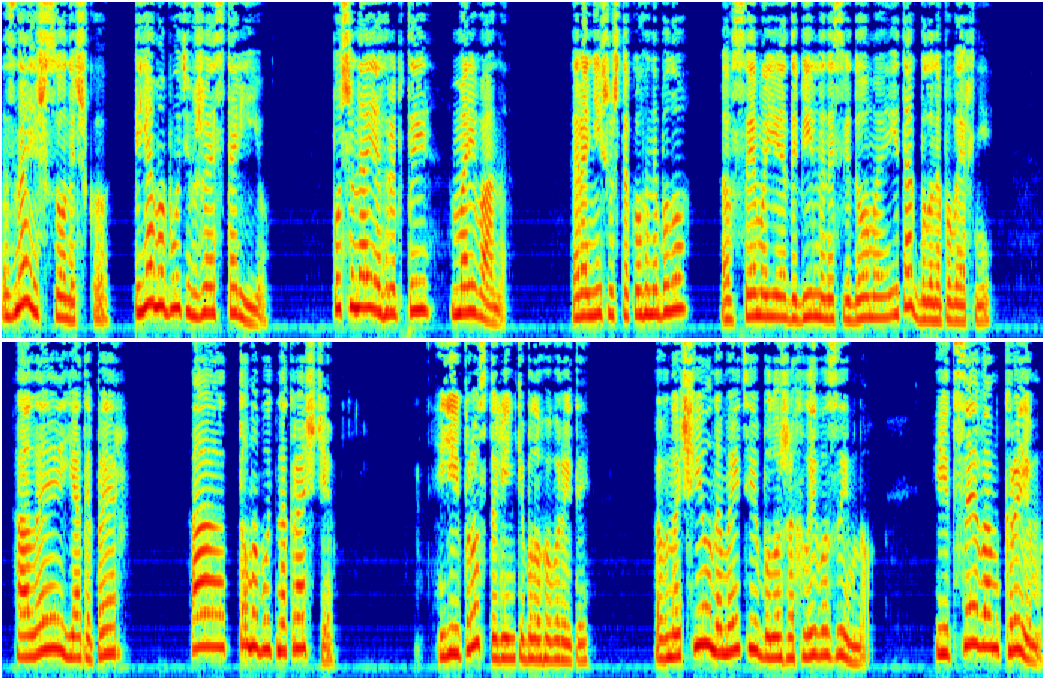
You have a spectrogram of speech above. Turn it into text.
Знаєш, сонечко, я, мабуть, вже старію. Починає гребти Марівана. Раніше ж такого не було, а все моє дебільне, несвідоме і так було на поверхні. Але я тепер, а то, мабуть, на краще. Їй просто ліньки було говорити. Вночі у наметі було жахливо зимно. І це вам Крим,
